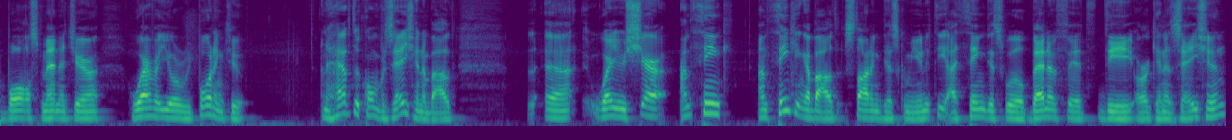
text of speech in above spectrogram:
boss, manager, whoever you're reporting to, and have the conversation about uh, where you share. I'm think I'm thinking about starting this community. I think this will benefit the organization.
